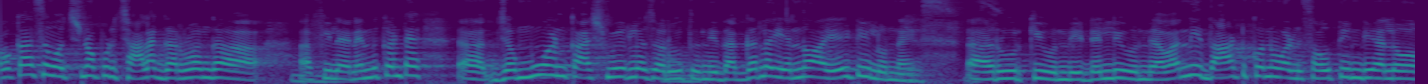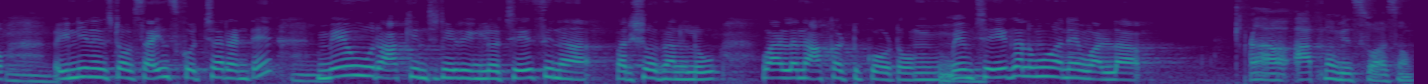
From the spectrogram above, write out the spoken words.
అవకాశం వచ్చినప్పుడు చాలా గర్వంగా ఫీల్ అయ్యాను. ఎందుకంటే జమ్మూ అండ్ కాశ్మీర్లో జరుగుతుంది. దగ్గరలో ఎన్నో ఐఐటీలు ఉన్నాయి. రూర్కీ ఉంది ఢిల్లీ ఉంది. అవన్నీ దాటుకొని వాళ్ళు సౌత్ ఇండియాలో ఇండియన్ ఇన్స్టిట్యూట్ ఆఫ్ సైన్స్కి వచ్చారంటే మేము రాక్ ఇంజనీరింగ్లో చేసిన పరిశోధనలు వాళ్ళని ఆకట్టుకోవటం మేము చేయగలము అనే వాళ్ళ ఆత్మవిశ్వాసం.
